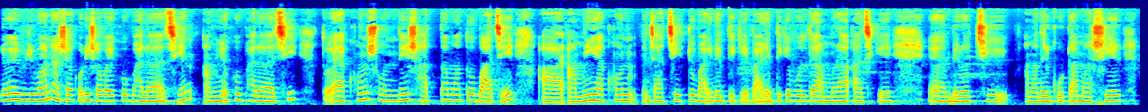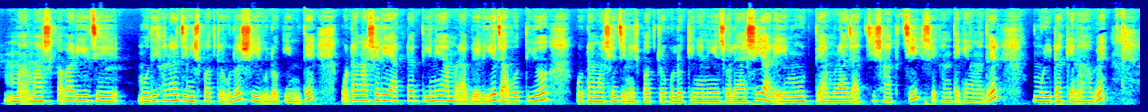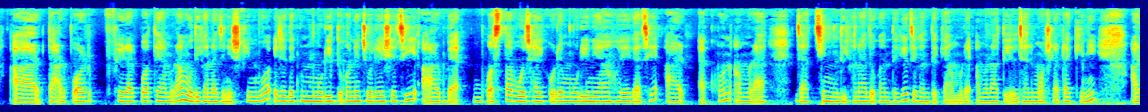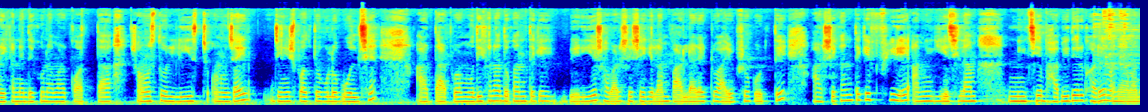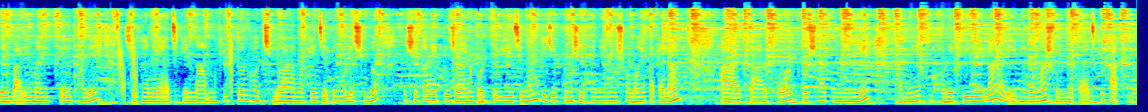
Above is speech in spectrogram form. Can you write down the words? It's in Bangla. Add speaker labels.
Speaker 1: হ্যালো এভরিওয়ান আশা করি সবাই খুব ভালো আছেন, আমিও খুব ভালো আছি। তো এখন সন্ধে সাতটা মতো বাজে, আর আমি এখন যাচ্ছি একটু বাইরের দিকে। বাইরের দিকে বলতে আমরা আজকে বেরোচ্ছি আমাদের গোটা মাসের মাসকাবারি যে মুদিখানার জিনিসপত্রগুলো সেইগুলো কিনতে। গোটা মাসেরই একটা দিনে আমরা বেরিয়ে যাবতীয় গোটা মাসের জিনিসপত্রগুলো কিনে নিয়ে চলে আসি। আর এই মুহূর্তে আমরা যাচ্ছি সাঁকচি সেখান থেকে আমাদের মুড়িটা কেনা হবে। আর তারপর ফেরার পথে আমরা মুদিখানা জিনিস কিনবো। এই যে দেখুন, মুড়ির দোকানে চলে এসেছি আর বস্তা বোঝাই করে মুড়ি নেওয়া হয়ে গেছে। আর এখন আমরা যাচ্ছি মুদিখানা দোকান থেকে, যেখান থেকে আমরা আমরা তেল ঝাল মশলাটা কিনি। আর এখানে দেখুন আমার কর্তা সমস্ত লিস্ট অনুযায়ী জিনিসপত্রগুলো বলছে। আর তারপর মুদিখানা দোকান থেকে বেরিয়ে সবার শেষে গেলাম পার্লারে একটু আইব্রো করতে। আর সেখান থেকে ফিরে আমি গিয়েছিলাম নিচে ভাবিদের ঘরে মানে আমাদের বাড়ি মালিকদের ঘরে, সেখানে আজকে নাম কীর্তন হচ্ছিল আর আমাকে যেতে বলেছিল। তো সেখানে একটু জয়েন করতে গিয়েছিলাম, কিছুক্ষণ সেখানে আমি সময় কাটালাম। আর তারপর প্রসাদ নিয়ে আমি ঘরে ফিরে এলাম আর এইভাবে আমার সন্ধ্যাটা আজকে কাটলো।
